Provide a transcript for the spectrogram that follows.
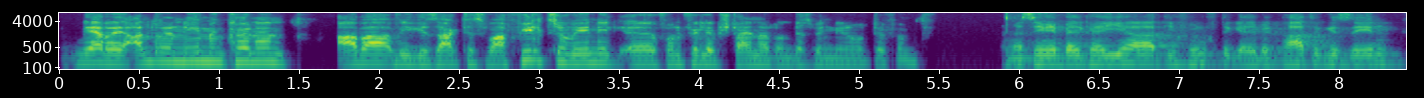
mehrere andere nehmen können. Aber wie gesagt, es war viel zu wenig äh, von Philipp Steinert und deswegen die Note 5. Semi Belkahia hat die fünfte gelbe Karte gesehen.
